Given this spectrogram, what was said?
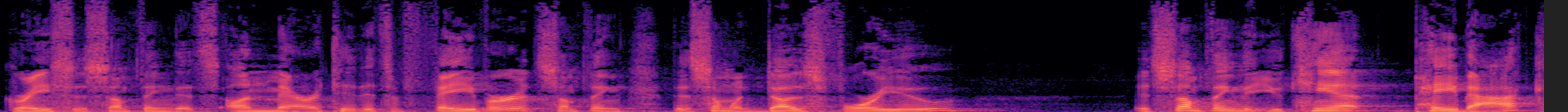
Grace is something that's unmerited, it's a favor, it's something that someone does for you, it's something that you can't pay back.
